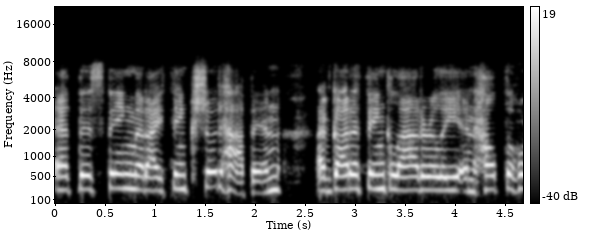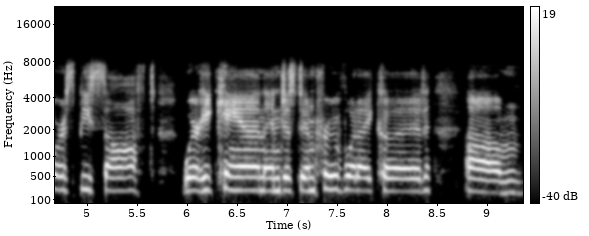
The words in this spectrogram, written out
at this thing that i think should happen. I've got to think laterally and help the horse be soft where he can and just improve what i could. Um,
